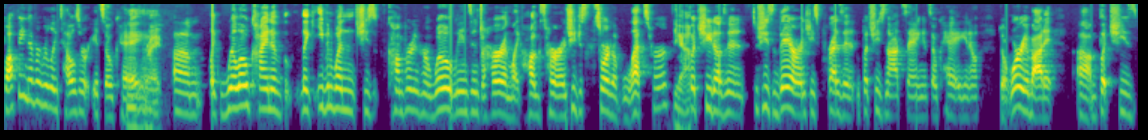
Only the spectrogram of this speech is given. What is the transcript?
Buffy never really tells her it's okay Mhm. right. um like willow kind of like even when she's comforting her willow leans into her and like hugs her and she just sort of lets her Yeah. but she doesn't so she's there and she's present but she's not saying it's okay you know don't worry about it um but she's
